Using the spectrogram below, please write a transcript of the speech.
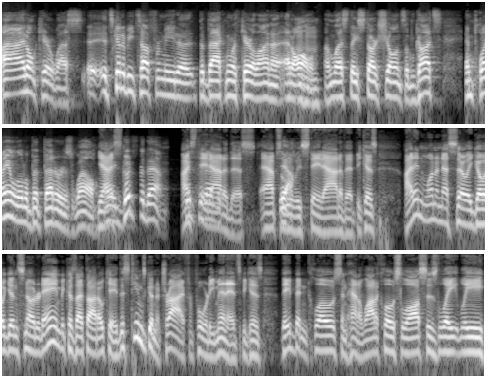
I, don't care, Wes. It's going to be tough for me to, to back North Carolina at all mm-hmm. unless they start showing some guts and playing a little bit better as well. Yeah, I mean, good for them. Good I stayed out of this. Absolutely yeah. stayed out of it because – I didn't want to necessarily go against Notre Dame because I thought, okay, this team's going to try for 40 minutes because they've been close and had a lot of close losses lately.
